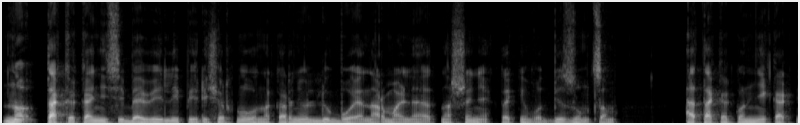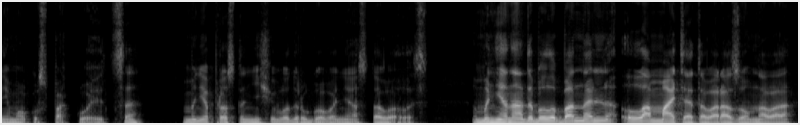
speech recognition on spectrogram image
Но так как они себя вели, перечеркнуло на корню любое нормальное отношение к таким вот безумцам. А так как он никак не мог успокоиться, мне просто ничего другого не оставалось. Мне надо было банально ломать этого разумного.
